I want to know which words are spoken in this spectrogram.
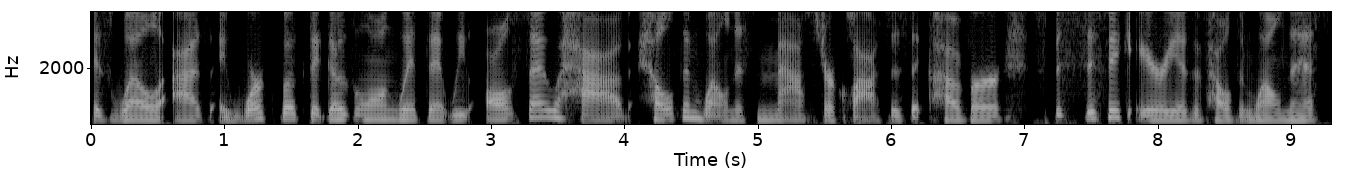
as well as a workbook that goes along with it. We also have health and wellness master classes that cover specific areas of health and wellness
